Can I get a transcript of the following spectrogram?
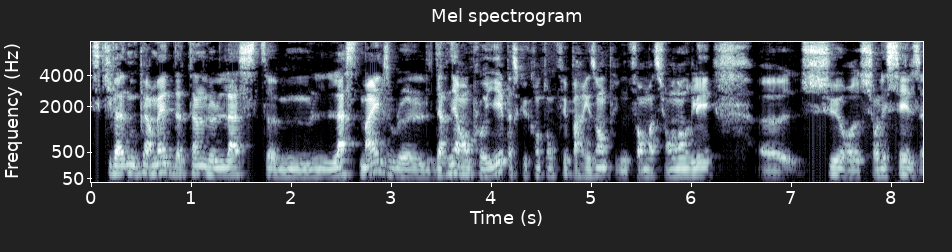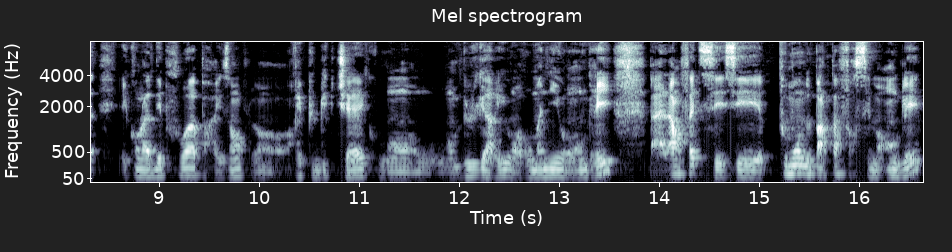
ce qui va nous permettre d'atteindre le last euh, last miles ou le, dernier employé, parce que quand on fait par exemple une formation en anglais euh, sur sur les sales et qu'on la déploie par exemple en République Tchèque ou en, ou en Bulgarie ou en Roumanie ou en Hongrie, bah là en fait c'est c'est tout le monde ne parle pas forcément anglais.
